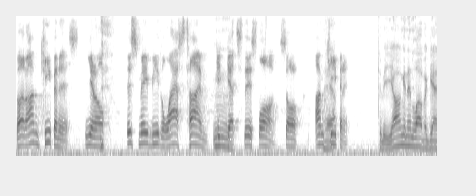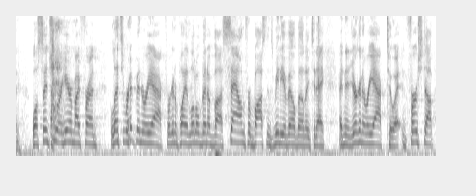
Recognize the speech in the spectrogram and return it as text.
but I'm keeping this. You know, this may be the last time it gets this long, so I'm Mm. Yeah. keeping it. To be young and in love again. Well, since you are here, my friend, let's rip and react. We're going to play a little bit of uh, sound from Boston's media availability today, and then you're going to react to it. And first up,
